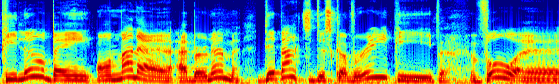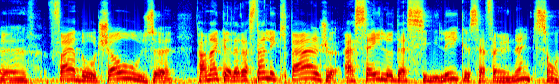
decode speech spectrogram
Puis là, ben, on demande à, Burnham débarque du Discovery puis va euh, faire d'autres choses pendant que le restant de l'équipage essaye d'assimiler que ça fait un an qu'ils sont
